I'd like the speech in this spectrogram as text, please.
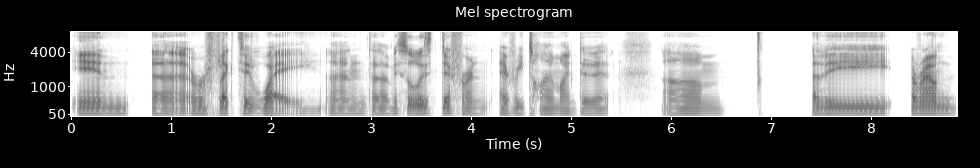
in uh, a reflective way, and um, it's always different every time I do it. Um, the around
